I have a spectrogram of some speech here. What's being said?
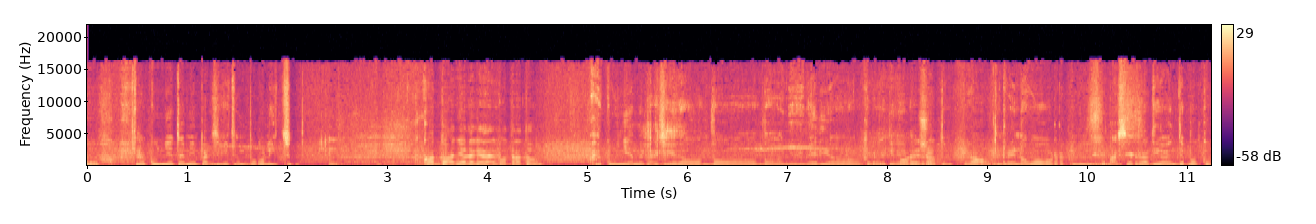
Uf. Acuña también parece que está un poco listo. ¿Cuántos años le queda el contrato? Acuña me parece que dos, dos- dos años y medio creo que tiene Por el eso, contrato. ¿no? Renovó re- hace relativamente poco.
